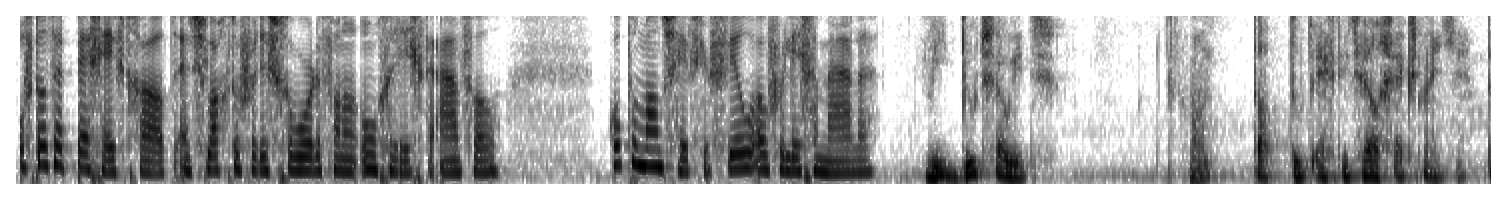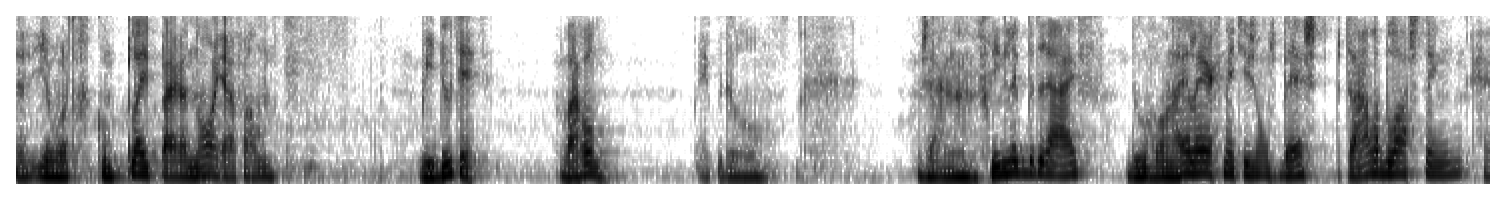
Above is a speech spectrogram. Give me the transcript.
Of dat hij pech heeft gehad en slachtoffer is geworden van een ongerichte aanval. Koppelmans heeft er veel over liggen malen. Wie doet zoiets? Want dat doet echt iets heel geks met je. Je wordt er compleet paranoia van. Wie doet dit? Waarom? Ik bedoel, we zijn een vriendelijk bedrijf. Doen gewoon heel erg netjes ons best. Betalen belasting. Eh,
